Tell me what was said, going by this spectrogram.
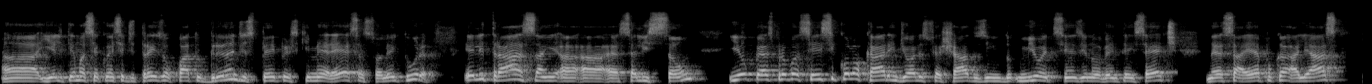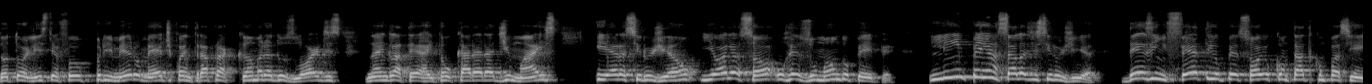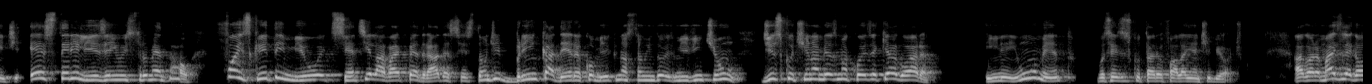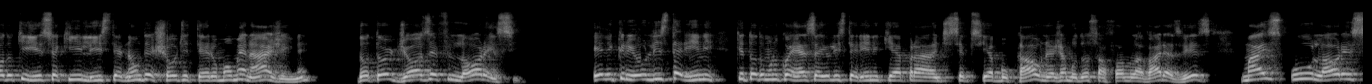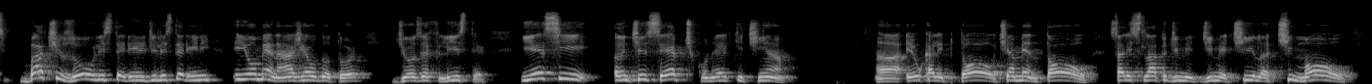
Uh, e ele tem uma sequência de três ou quatro grandes papers que merece a sua leitura. Ele traz a, a, a essa lição e eu peço para vocês se colocarem de olhos fechados em 1897. Nessa época, aliás, Dr. Lister foi o primeiro médico a entrar para a Câmara dos Lordes na Inglaterra. Então, o cara era demais e era cirurgião. E olha só o resumão do paper. Limpem as salas de cirurgia, desinfetem o pessoal e o contato com o paciente, esterilizem o instrumental. Foi escrito em 1800 e lá vai pedrada. Vocês estão de brincadeira comigo que nós estamos em 2021 discutindo a mesma coisa aqui agora. Em nenhum momento vocês escutaram eu falar em antibiótico. Agora, mais legal do que isso é que Lister não deixou de ter uma homenagem, né? Dr. Joseph Lawrence, ele criou o Listerine, que todo mundo conhece aí o Listerine, que é para antisepsia bucal, né? Já mudou sua fórmula várias vezes, mas o Lawrence batizou o Listerine de Listerine em homenagem ao Dr. Joseph Lister. E esse antisséptico, né, que tinha uh, eucaliptol, tinha mentol, salicilato de, de metila, timol,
